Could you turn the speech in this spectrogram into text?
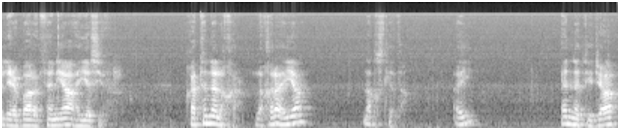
العبارة الثانية هي صفر. قتلنا الأخرى. الأخرى هي ناقص ثلاثة. أي النتيجة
